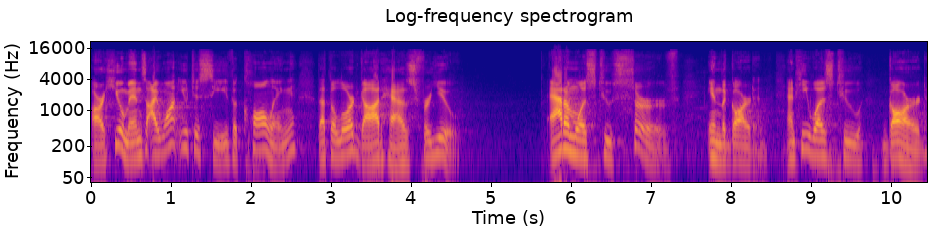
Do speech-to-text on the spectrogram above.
are humans, I want you to see the calling that the Lord God has for you. Adam was to serve in the garden, and he was to guard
